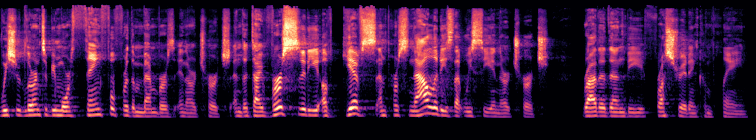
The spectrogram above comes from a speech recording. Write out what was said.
we should learn to be more thankful for the members in our church and the diversity of gifts and personalities that we see in our church rather than be frustrated and complain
